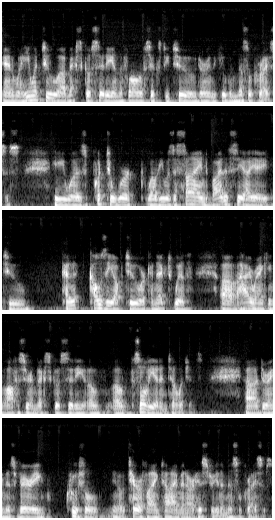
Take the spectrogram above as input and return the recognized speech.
And when he went to uh, Mexico City in the fall of 62 during the Cuban Missile Crisis, he was put to work, well, he was assigned by the CIA to cozy up to or connect with uh, high-ranking officer in Mexico City of, of Soviet intelligence uh, during this very crucial, you know, terrifying time in our history, the missile crisis.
